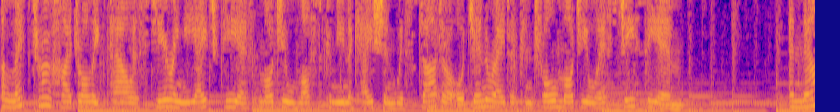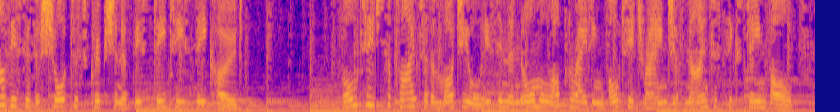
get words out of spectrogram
Electro-hydraulic power steering EHPS module lost communication with starter or generator control module SGCM. And now this is a short description of this DTC code. Voltage supplied to the module is in the normal operating voltage range of 9 to 16 volts.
